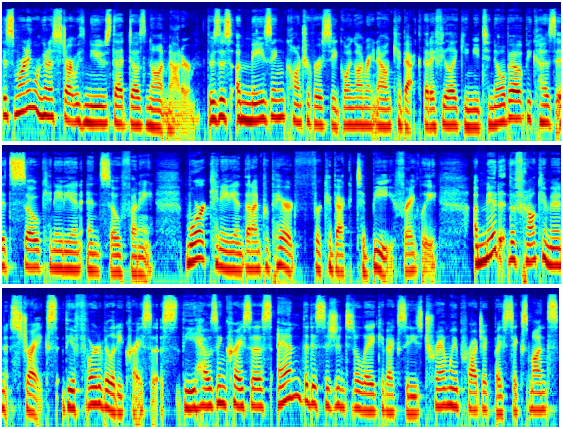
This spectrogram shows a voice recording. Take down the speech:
This morning, we're going to start with news that does not matter. There's this amazing controversy going on right now in Quebec that I feel like you need to know about because it's so Canadian and so funny. More Canadian than I'm prepared for Quebec to be, frankly. Amid the Front strikes, the affordability crisis, the housing crisis, and the decision to delay Quebec City's tramway project by six months,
